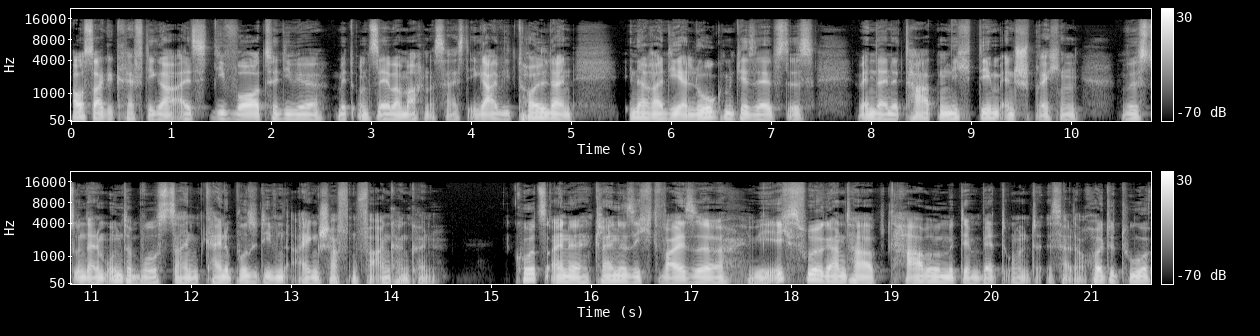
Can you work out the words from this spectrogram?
aussagekräftiger als die Worte, die wir mit uns selber machen. Das heißt, egal wie toll dein innerer Dialog mit dir selbst ist, wenn deine Taten nicht dem entsprechen, wirst du in deinem Unterbewusstsein keine positiven Eigenschaften verankern können. Kurz eine kleine Sichtweise, wie ich es früher gehandhabt habe mit dem Bett und es halt auch heute tue.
